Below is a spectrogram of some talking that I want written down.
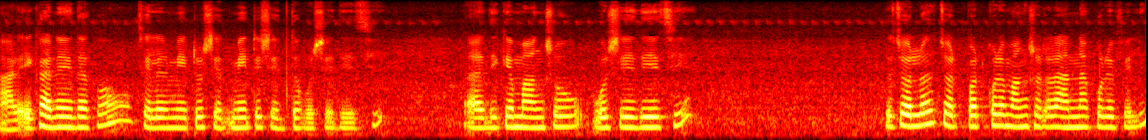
আর এখানে দেখো, ছেলের মেটো সে- মেটে সেদ্ধ বসিয়ে দিয়েছি। এদিকে মাংস বসিয়ে দিয়েছি। তো চলো চটপট করে মাংসটা রান্না করে ফেলি।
